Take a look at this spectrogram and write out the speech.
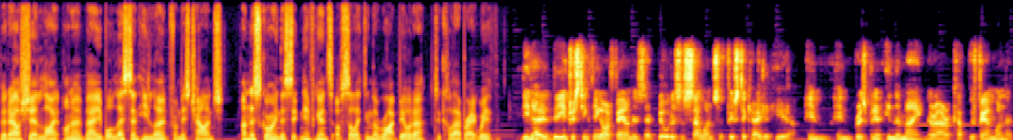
Verdouw shed light on a valuable lesson he learned from this challenge, underscoring the significance of selecting the right builder to collaborate with. You know, the interesting thing I found is that builders are so unsophisticated here in, in Brisbane in the main. There are a couple. We found one that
